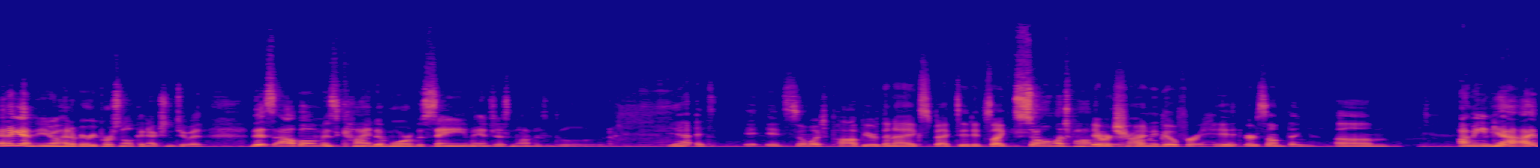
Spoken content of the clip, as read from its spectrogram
and again, you know, had a very personal connection to it. This album is kind of more of the same and just not as good. Yeah, it's it, it's so much poppier than I expected. It's like So much popular. they were trying to go for a hit or something. Um, I mean, yeah, I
